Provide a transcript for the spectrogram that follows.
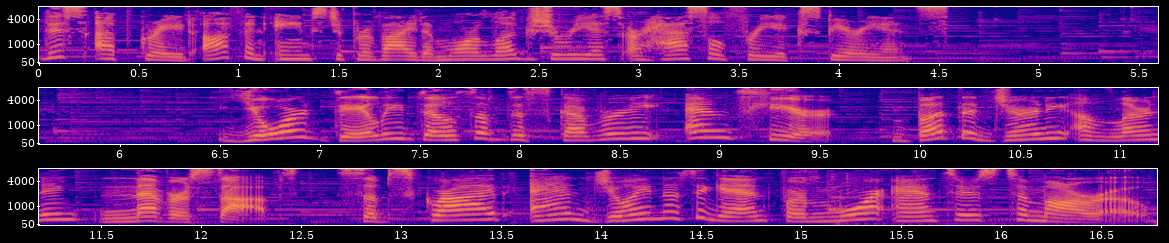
This upgrade often aims to provide a more luxurious or hassle-free experience. Your daily dose of discovery ends here, but the journey of learning never stops. Subscribe and join us again for more answers tomorrow.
